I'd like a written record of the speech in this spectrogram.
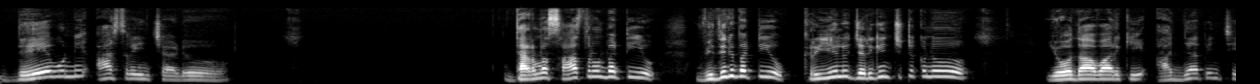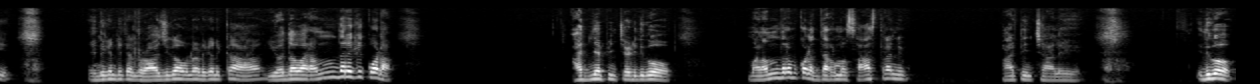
దేవుణ్ణి ఆశ్రయించాడు. ధర్మశాస్త్రం బట్టి విధిని బట్టి క్రియలు జరిగించుటకును యోధా వారికి ఆజ్ఞాపించి ఎందుకంటే ఇతడు రాజుగా ఉన్నాడు కనుక యోధా వారందరికీ కూడా ఆజ్ఞాపించాడు. ఇదిగో మనందరం కూడా ధర్మశాస్త్రాన్ని పాటించాలి. ఇదిగో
